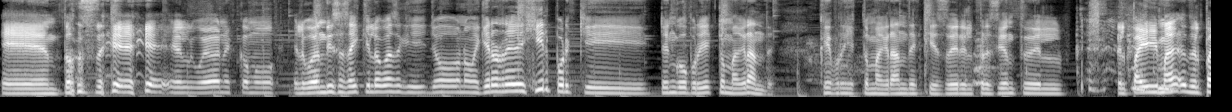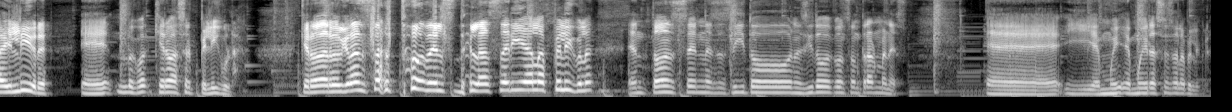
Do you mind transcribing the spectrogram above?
Eh, entonces, el weón es como. El weón dice: ¿Sabes qué lo que pasa? Que yo no me quiero reelegir porque tengo proyectos más grandes. ¿Qué proyectos más grandes que ser el presidente del, del país, del país libre? Eh, lo quiero hacer películas. Quiero dar el gran salto del- de la serie a las películas. Entonces necesito, necesito concentrarme en eso. Eh, y es muy, es muy graciosa la película.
